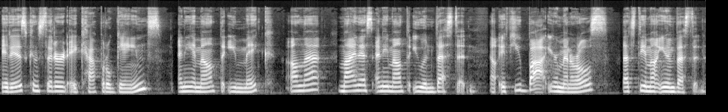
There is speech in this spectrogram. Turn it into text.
It is considered a capital gains, any amount that you make on that, minus any amount that you invested. Now, if you bought your minerals, that's the amount you invested.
